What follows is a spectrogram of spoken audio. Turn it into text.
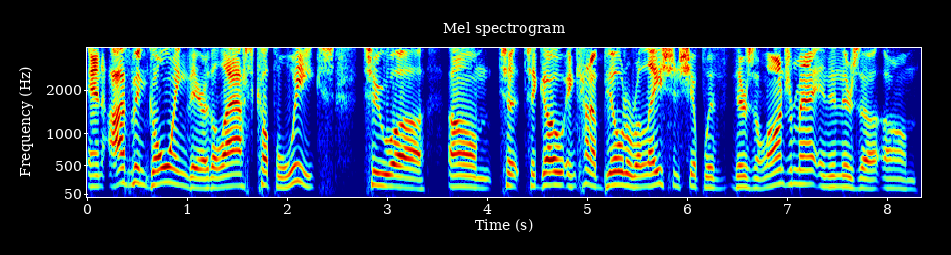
And I've been going there the last couple weeks to uh, um, to to go and kind of build a relationship with. There's a laundromat and then there's a um,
